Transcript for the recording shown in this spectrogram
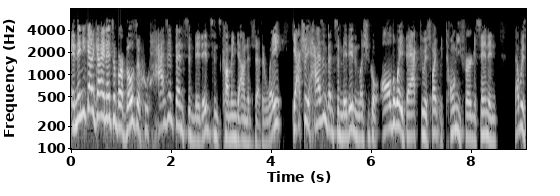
and then you got a guy in Edson Barboza who hasn't been submitted since coming down to featherweight. He actually hasn't been submitted unless you go all the way back to his fight with Tony Ferguson, and that was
